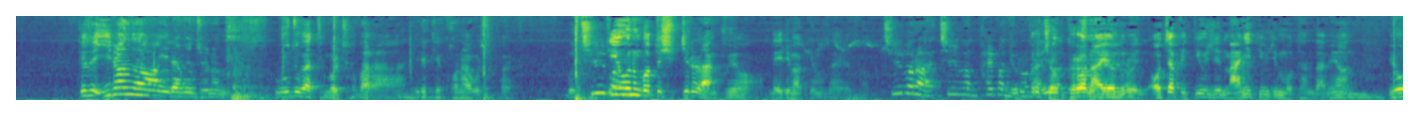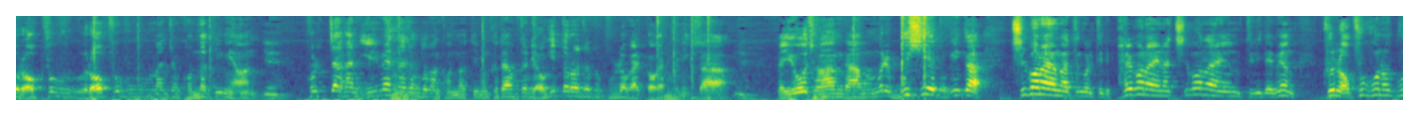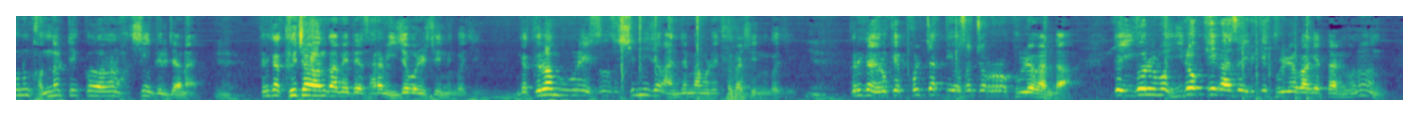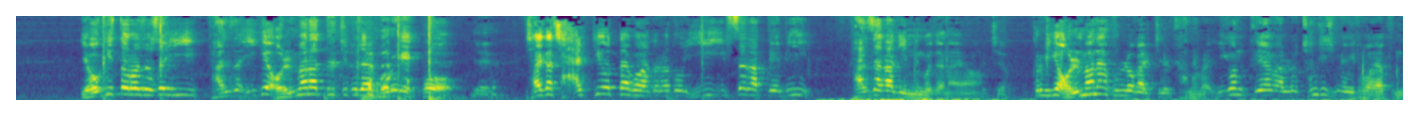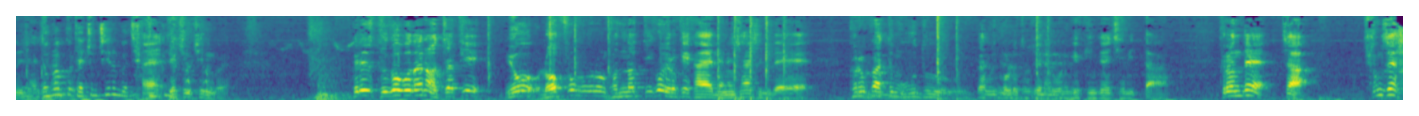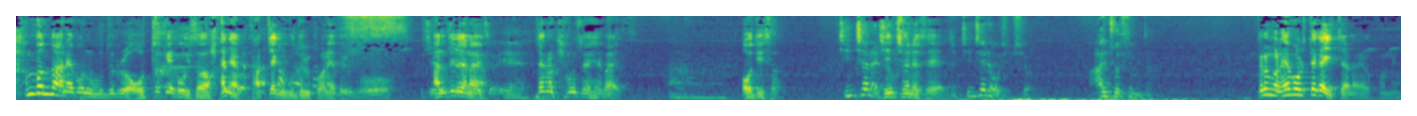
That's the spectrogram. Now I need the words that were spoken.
그래서 이런 상황이라면 저는 우드 같은 걸 쳐봐라 이렇게 권하고 싶어요. 뭐 7번, 띄우는 것도 쉽지를 않고요. 내리막 경사에서. 7번, 아, 7번, 8번 이런 그렇죠. 아이언으로 그런 아이언으로 돼요. 어차피 띄우진 많이 띄우진 못한다면 요 러프 부- 러프 부분만 좀 건너뛰면 예. 홀짝 한 1m 정도만 건너뛰면 그 다음부터는 여기 떨어져도 굴러갈 것 같으니까 예. 그러니까 요 저항감을 무시해도 그러니까 7번 아이언 같은 걸 들이 8번 아이언이나 7번 아이언 들이대면 그 러프 부분은 건너뛸 거라는 확신이 들잖아요. 예. 그러니까 그 저항감에 대해 사람이 잊어버릴 수 있는 거지. 그러니까 그런 부분에 있어서 심리적 안정감을 획득할 수 있는 거지. 예. 그러니까 이렇게 폴짝 뛰어서 쪼르르 굴러간다. 그러니까 이거를 뭐 이렇게 가서 이렇게 굴려가겠다는 거는 여기 떨어져서 이 반사 이게 얼마나 뜰지도 잘 모르겠고 예. 자기가 잘 뛰었다고 하더라도 이 입사각 대비 반사각이 있는 거잖아요. 그렇죠. 그럼 이게 얼마나 굴러갈지를 가늠할. 이건 그야말로 천지신명이 좋아야 붙는. 눈 감고 대충 치는 거죠. 네, 대충 치는 거예요. 그래서 그거보다는 어차피 요 러프 부분을 건너뛰고 이렇게 가야 되는 샷인데 그럴 것 같으면 우드 같은 걸로 도전해보는 게 굉장히 재밌다. 그런데 자 평소에 한 번도 안 해본 우드를 어떻게 거기서 하냐고 갑자기 우드를 꺼내들고 안 되잖아요. 해봐야죠. 예. 자 그럼 평소에 해봐야지. 아, 어디서? 진천에서. 진천에서 해야지. 네, 진천에 오십시오. 아주 좋습니다. 그런 걸 해볼 때가 있잖아요. 보면.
